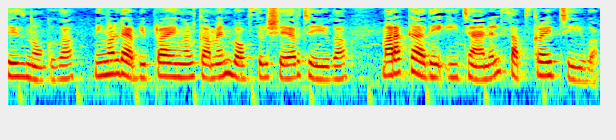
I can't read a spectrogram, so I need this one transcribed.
ചെയ്ത് നോക്കുക. നിങ്ങളുടെ അഭിപ്രായങ്ങൾ കമന്റ് ബോക്സിൽ ഷെയർ ചെയ്യുക. മറക്കാതെ ഈ ചാനൽ സബ്സ്ക്രൈബ് ചെയ്യുക.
